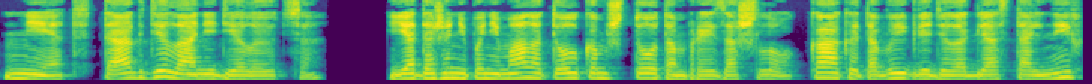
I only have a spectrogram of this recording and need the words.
Нет, так дела не делаются. Я даже не понимала толком, что там произошло, как это выглядело для остальных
